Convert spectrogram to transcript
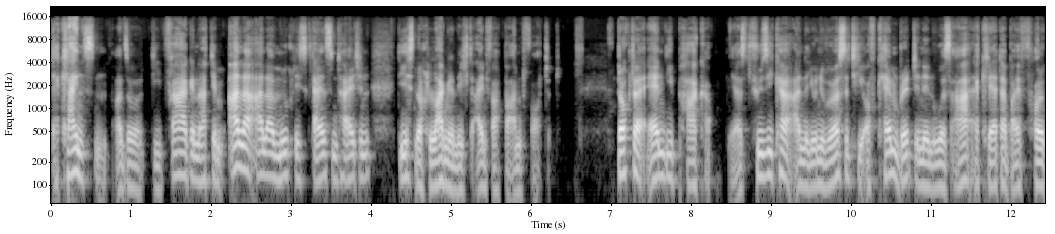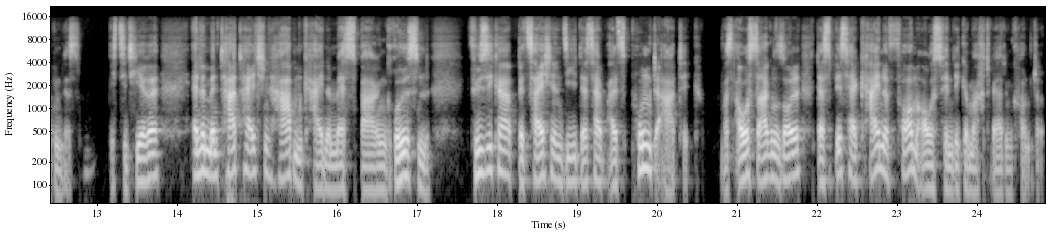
der kleinsten, also die Frage nach dem aller, aller möglichst kleinsten Teilchen, die ist noch lange nicht einfach beantwortet. Dr. Andy Parker, er ist Physiker an der University of Cambridge in den USA, erklärt dabei Folgendes. Ich zitiere, Elementarteilchen haben keine messbaren Größen, Physiker bezeichnen sie deshalb als punktartig, was aussagen soll, dass bisher keine Form ausfindig gemacht werden konnte.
